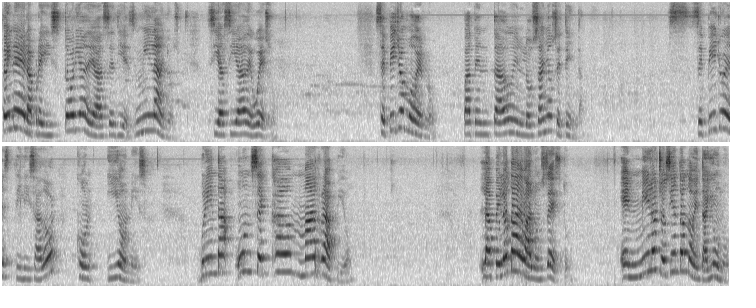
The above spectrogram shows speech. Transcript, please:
Peine de la prehistoria de hace 10.000 años se hacía de hueso. Cepillo moderno, patentado en los años 70. Cepillo estilizador con iones. Brinda un secado más rápido. La pelota de baloncesto. En 1891,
